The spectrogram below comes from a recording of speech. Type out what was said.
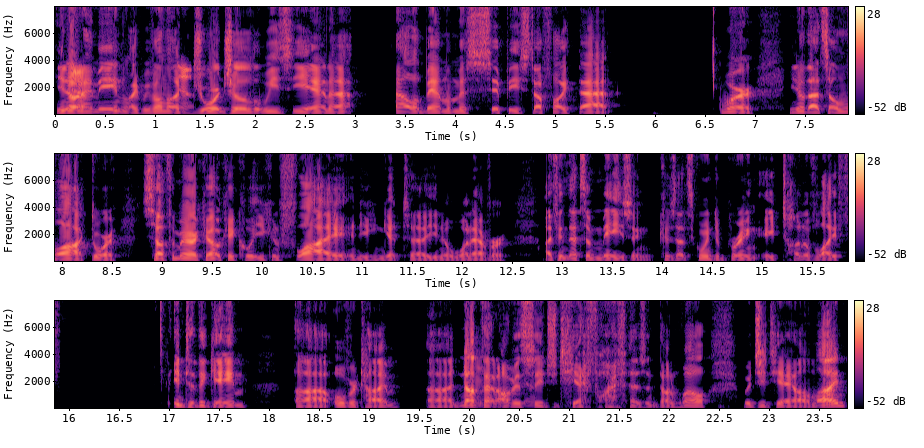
You know yeah. what I mean? Like we've unlocked yeah. Georgia, Louisiana, Alabama, Mississippi, stuff like that, where you know that's unlocked, or South America. Okay, cool. You can fly and you can get to you know whatever. I think that's amazing because that's going to bring a ton of life into the game uh, over time. Uh, not that obviously yeah. GTA Five hasn't done well with GTA Online,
